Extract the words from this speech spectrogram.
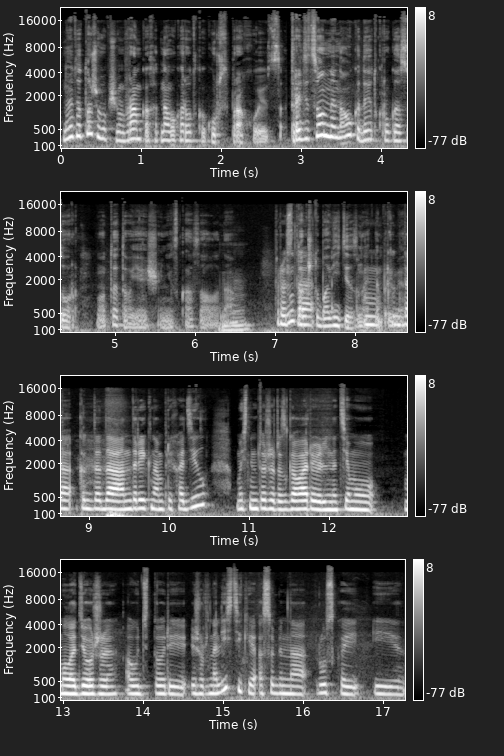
Но это тоже, в общем, в рамках одного короткого курса проходится. Традиционная наука дает кругозор. Вот этого я еще не сказала, да. Мгм. Просто Ну, так, чтобы о виде знать, например. Когда, когда, да, Андрей к нам приходил, мы с ним тоже разговаривали на тему молодежи, аудитории и журналистики, особенно русской и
